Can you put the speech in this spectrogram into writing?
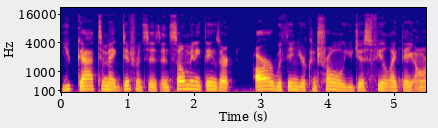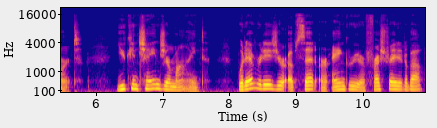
you got to make differences. And so many things are are within your control. You just feel like they aren't. You can change your mind. Whatever it is you're upset or angry or frustrated about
